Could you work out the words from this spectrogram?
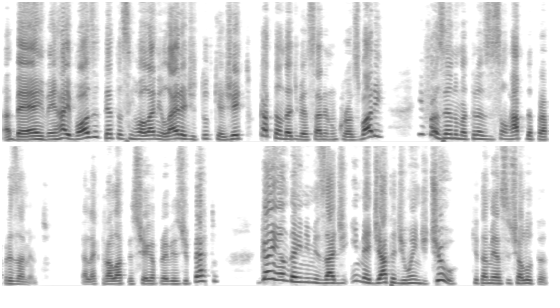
A BR vem raivosa e tenta se enrolar em Lyra de tudo que é jeito, catando o adversário num crossbody e fazendo uma transição rápida para apresamento. Electra Lopes chega para de perto, ganhando a inimizade imediata de Wendy Chu, que também assiste a luta.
